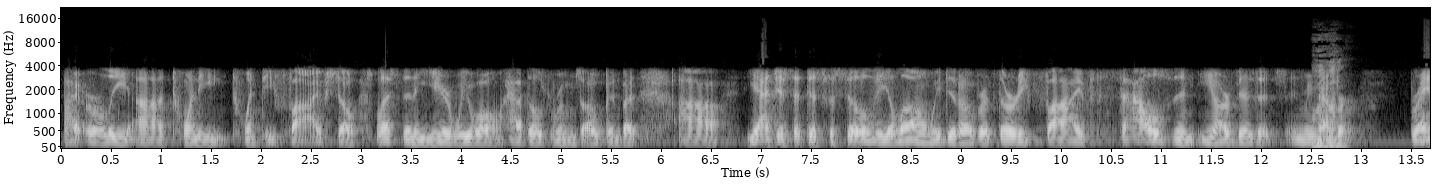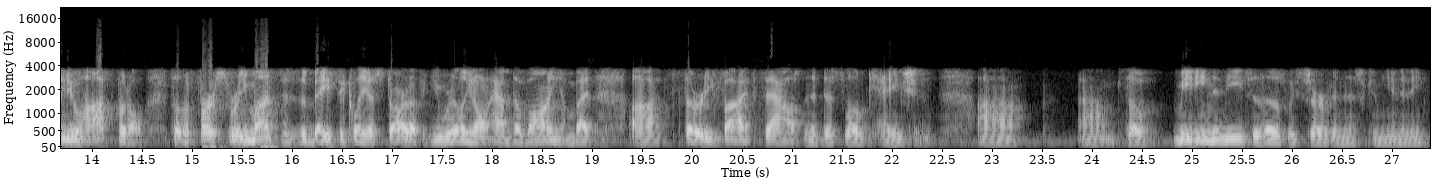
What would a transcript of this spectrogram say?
by early uh, 2025. So less than a year, we will have those rooms open. But uh, yeah, just at this facility alone, we did over 35,000 ER visits. And remember. Wow. Brand new hospital. So the first three months is basically a startup, and you really don't have the volume. But uh, thirty-five thousand at this location. Uh, um, so meeting the needs of those we serve in this community.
